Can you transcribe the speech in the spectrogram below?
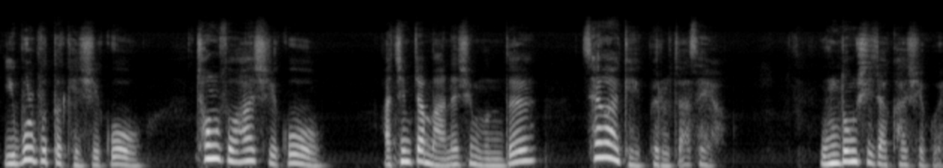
이불부터 계시고 청소하시고 아침잠 많으신 분들 생활 계획표를 짜세요. 운동 시작하시고요.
